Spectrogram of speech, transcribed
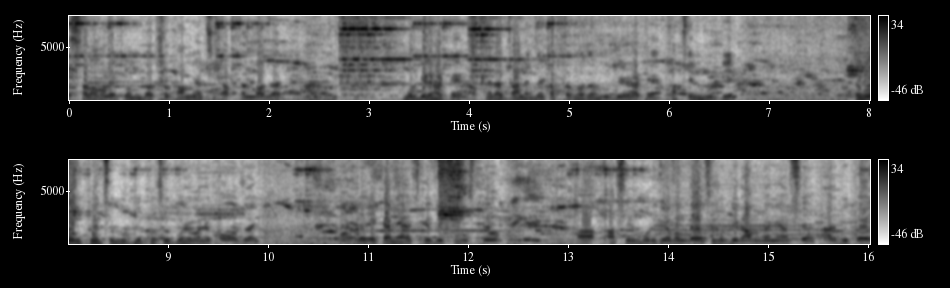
আসসালামু আলাইকুম দর্শক আমি আছি কাপ্তান বাজার। মুরগির হাটে। আপনারা জানেন যে কাপ্তান বাজার মুরগির হাটে হাসিল মুরগি এবং ফেন্সি মুরগি প্রচুর পরিমাণে পাওয়া যায়। তো এখানে আজকে যে সমস্ত আহ, হাসিল মুরগি এবং ফেন্সি মুরগির আমদানি আছে তার ভিতর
